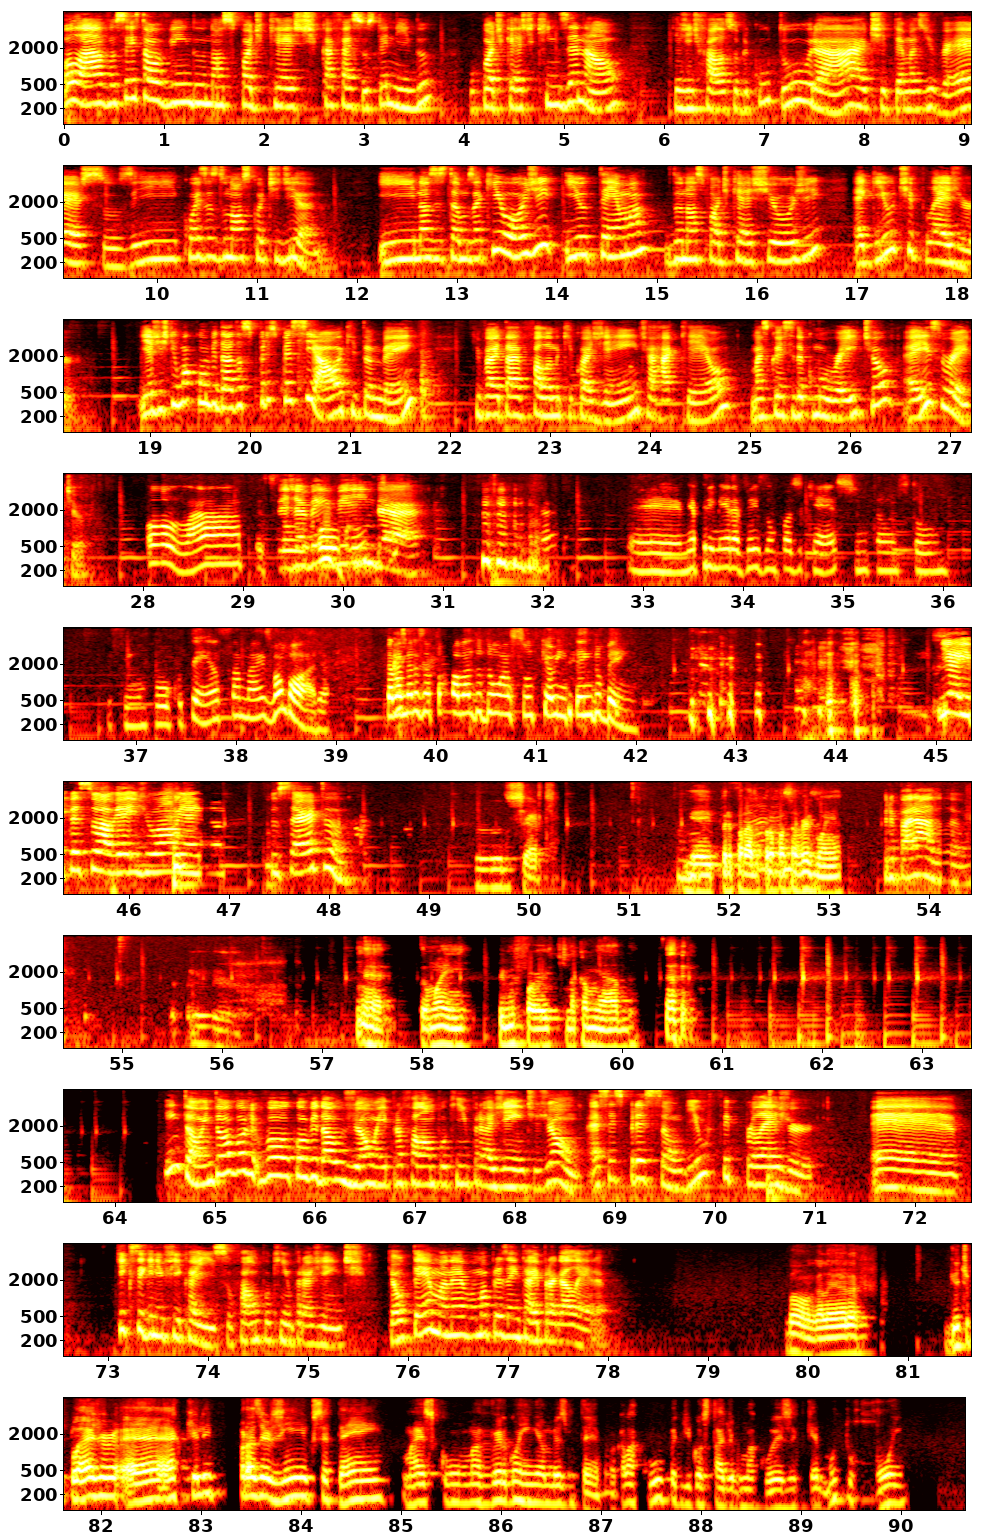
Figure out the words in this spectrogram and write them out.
Olá, você está ouvindo o nosso podcast Café Sustenido, o podcast quinzenal que a gente fala sobre cultura, arte, temas diversos e coisas do nosso cotidiano. E nós estamos aqui hoje e o tema do nosso podcast hoje é Guilty Pleasure. E a gente tem uma convidada super especial aqui também, que vai estar falando aqui com a gente, a Raquel, mais conhecida como Rachel. É isso, Rachel? Olá, pessoal. Seja bem-vinda! É minha primeira vez num podcast, então eu estou assim, um pouco tensa, mas vamos embora. Pelo menos eu estou falando de um assunto que eu entendo bem. e aí, pessoal? E aí, João? E aí, tudo certo? Tudo certo. E aí, preparado para passar vergonha? Preparado, Léo? É. Estamos aí, firme e forte na caminhada. Então, então eu vou, vou, convidar o João aí para falar um pouquinho para a gente. João, essa expressão guilty pleasure, é... o que, que significa isso? Fala um pouquinho para a gente. Que é o tema, né? Vamos apresentar aí para a galera. Bom, galera, guilty pleasure é aquele prazerzinho que você tem, mas com uma vergonhinha ao mesmo tempo. Aquela culpa de gostar de alguma coisa que é muito ruim,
